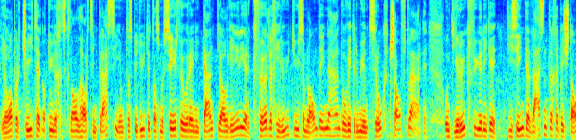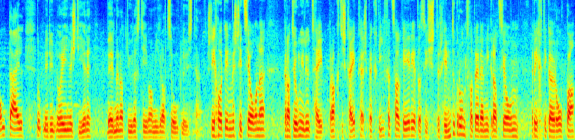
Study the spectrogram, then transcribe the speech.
Ja, aber die Schweiz hat natürlich ein knallhartes Interesse. Und das bedeutet, dass wir sehr viele renitente Algerier, gefährliche Leute in unserem Land haben, die wieder zurückgeschafft werden müssen. Und die Rückführungen die sind ein wesentlicher Bestandteil. Und wir noch investieren, wenn wir natürlich das Thema Migration gelöst haben. Stichwort Investitionen. Gerade junge Leute haben praktisch keine Perspektive zu Algerien. Das ist der Hintergrund dieser Migration Richtung Europa.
